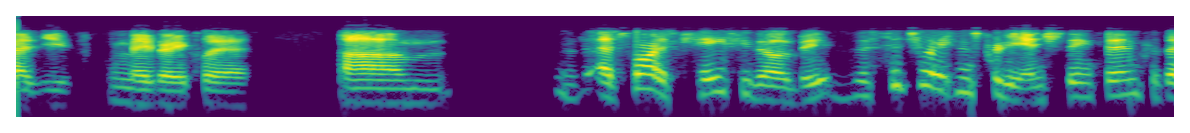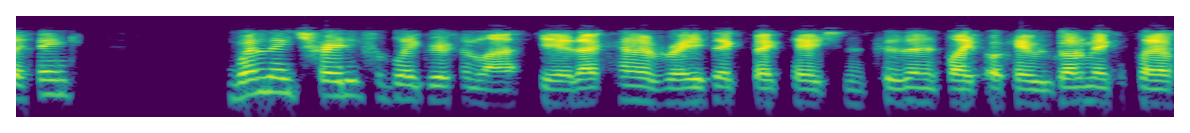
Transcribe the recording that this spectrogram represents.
as you've made very clear. Um, as far as Casey though, the the is pretty interesting for him because I think when they traded for Blake Griffin last year, that kind of raised expectations because then it's like, okay, we've got to make a playoff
